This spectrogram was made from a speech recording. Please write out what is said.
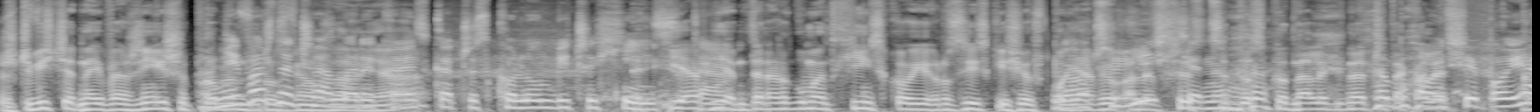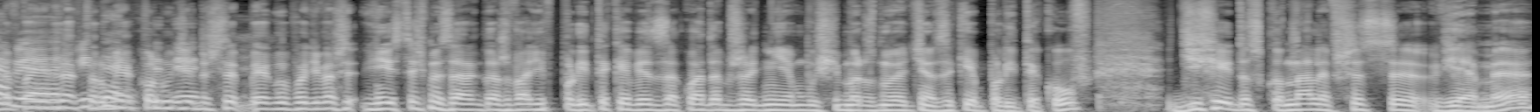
rzeczywiście najważniejszy problem Nieważne, czy amerykańska, czy z Kolumbii, czy chińska. Ja wiem, ten argument chińsko-rosyjski się już no pojawił, ale wszyscy doskonale... Znaczy, no, tak, ale, się pojawia, ale, redaktor, jako ludzie, jakby, ponieważ nie jesteśmy zaangażowani w politykę, więc zakładam, że nie musimy rozmawiać językiem polityków. Dzisiaj doskonale wszyscy wiemy,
